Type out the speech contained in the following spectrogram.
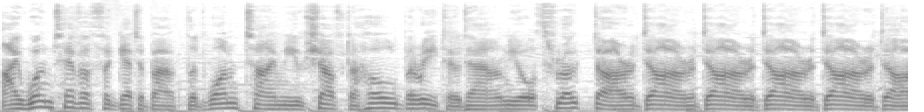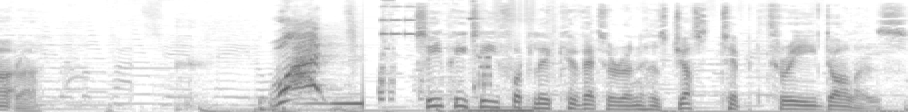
I won't ever forget about that one time you shoved a whole burrito down your throat. Dara, Dara, Dara, Dara, Dara, Dara. What? CPT Footlicker Veteran has just tipped $3.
